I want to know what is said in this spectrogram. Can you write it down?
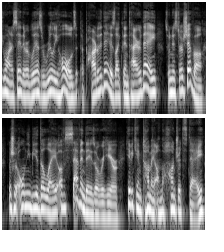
you want to say that Rabbi Eliezer really holds that part of the day is like the entire day, so Nistar Shiva, there should only be a delay of seven days over here. He became Tameh on the 100th day.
